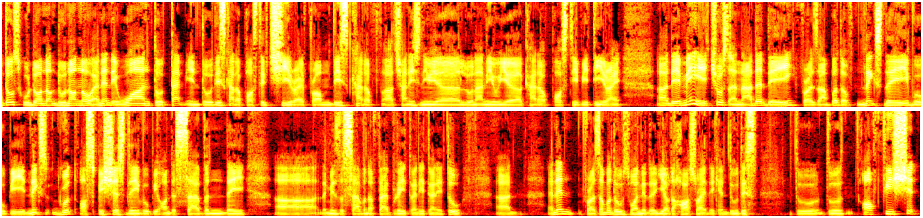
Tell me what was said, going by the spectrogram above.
those who don't know, do not know, and then they want to tap into this kind of positive chi, right, from this kind of uh, Chinese New Year, Lunar New Year kind of positivity, right? Uh, they may choose another day. For example, the next day will be next good auspicious day will be on the seventh day. Uh, that means the seventh of February, twenty twenty two. Uh, and then, for example, those one in the year of the horse, right? They can do this to to officiate,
